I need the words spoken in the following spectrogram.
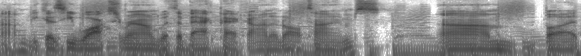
um, because he walks around with a backpack on at all times. Um, but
